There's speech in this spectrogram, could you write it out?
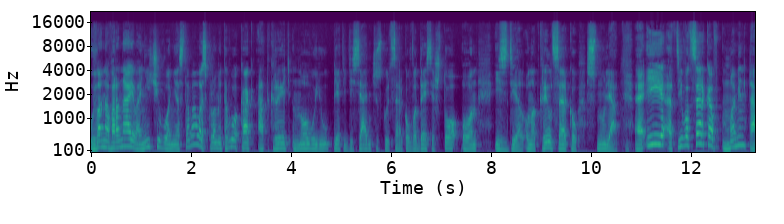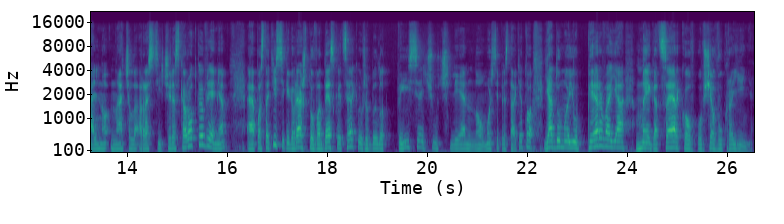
У Ивана Воронаева ничего не оставалось, кроме того, как открыть новую пятидесятническую церковь в Одессе, что он и сделал. Он открыл церковь с нуля. Э, и его церковь моментально начала расти. Через короткое время, э, по статистике говорят, что в Одесской церкви уже было тысячу членов. Можете представить, это, я думаю, первая мега-церковь вообще в Украине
